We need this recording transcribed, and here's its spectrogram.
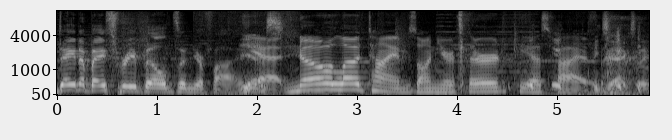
database rebuilds, and you're fine. Yes. Yeah, no load times on your third PS5. Exactly.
